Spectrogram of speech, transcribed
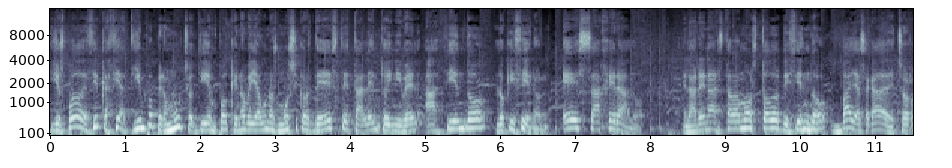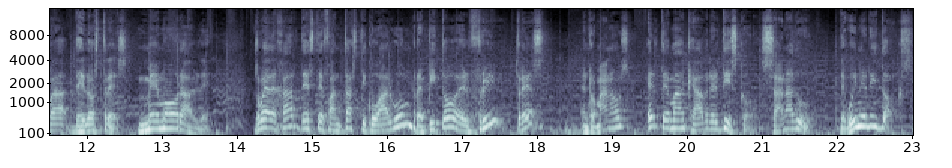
y os puedo decir que hacía tiempo, pero mucho tiempo, que no veía unos músicos de este talento y nivel haciendo lo que hicieron. Exagerado. En la arena estábamos todos diciendo, vaya sacada de chorra de los tres. Memorable. Os voy a dejar de este fantástico álbum, repito, el 3, 3, en romanos, el tema que abre el disco, Sanadu, de Winnery Dogs.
